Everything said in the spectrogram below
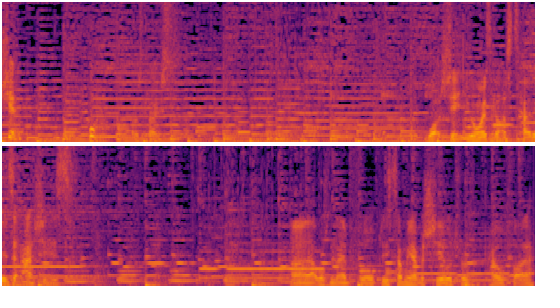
Shit. That was close. Watch it, you always got us turned into ashes. Uh, that wasn't there before. Please tell me you have a shield for Hellfire.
